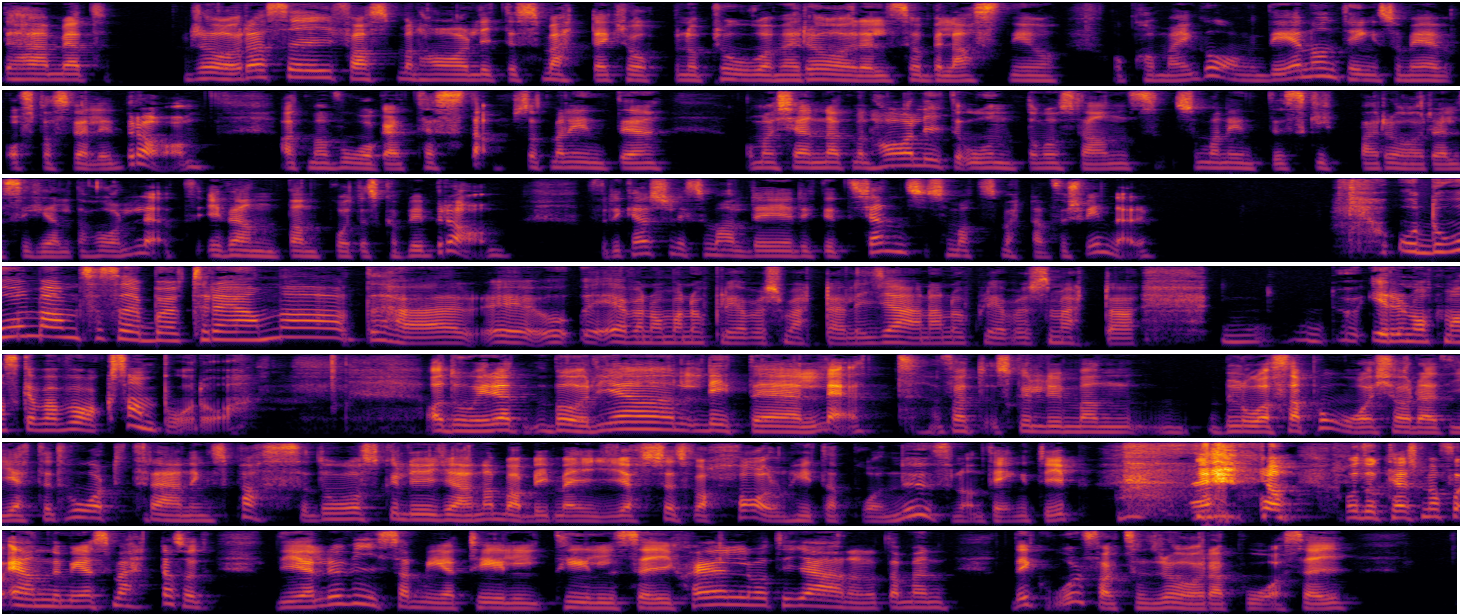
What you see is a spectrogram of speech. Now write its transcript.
det här med att röra sig fast man har lite smärta i kroppen och prova med rörelse och belastning och, och komma igång. Det är någonting som är oftast väldigt bra, att man vågar testa så att man inte om man känner att man har lite ont någonstans så man inte skippar rörelse helt och hållet i väntan på att det ska bli bra. För det kanske liksom aldrig riktigt känns som att smärtan försvinner. Och då man så att säga börjar träna det här, eh, även om man upplever smärta eller hjärnan upplever smärta, är det något man ska vara vaksam på då? Ja, då är det att börja lite lätt. För att skulle man blåsa på och köra ett jättehårt träningspass, då skulle ju hjärnan bara bli, men jösses, vad har hon hittat på nu för någonting? Typ. och då kanske man får ännu mer smärta. Så det gäller att visa mer till, till sig själv och till hjärnan att men, det går faktiskt att röra på sig.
